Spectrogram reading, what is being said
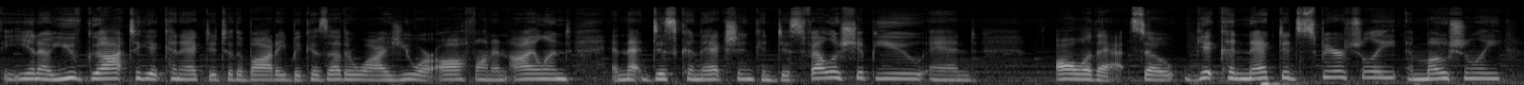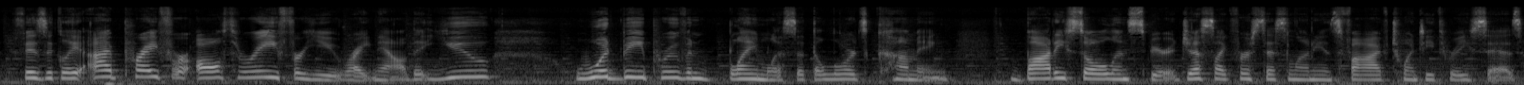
you know, you've got to get connected to the body because otherwise you are off on an island, and that disconnection can disfellowship you and all of that. So, get connected spiritually, emotionally, physically. I pray for all three for you right now that you would be proven blameless at the Lord's coming body, soul, and spirit, just like 1 Thessalonians 5:23 says.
